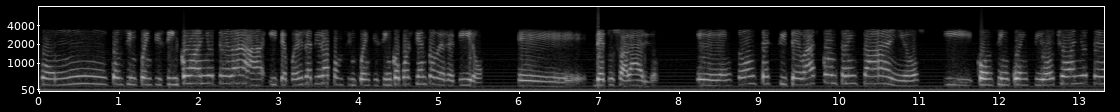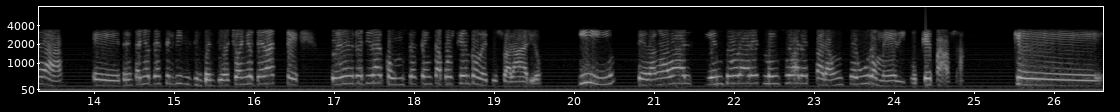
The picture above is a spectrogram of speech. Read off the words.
con, con 55 años de edad y te puedes retirar con 55% de retiro eh, de tu salario. Eh, entonces, si te vas con 30 años y con 58 años de edad, eh, 30 años de servicio y 58 años de edad, te puedes retirar con un 60% de tu salario. Y te van a dar 100 dólares mensuales para un seguro médico. ¿Qué pasa? Que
